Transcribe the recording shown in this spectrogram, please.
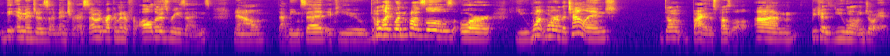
the images of interest. I would recommend it for all those reasons. Now, that being said, if you don't like wooden puzzles or you want more of a challenge, don't buy this puzzle um, because you won't enjoy it.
